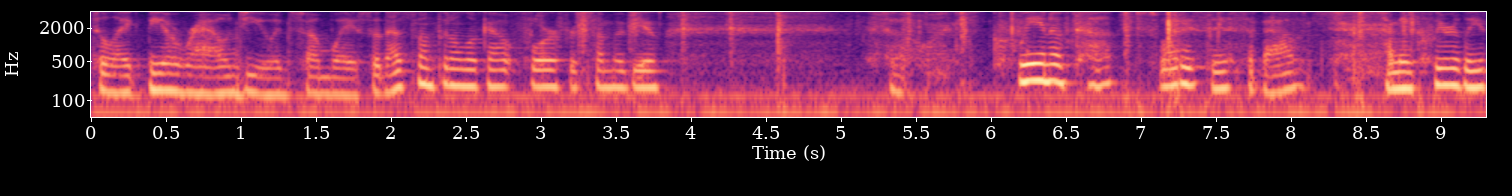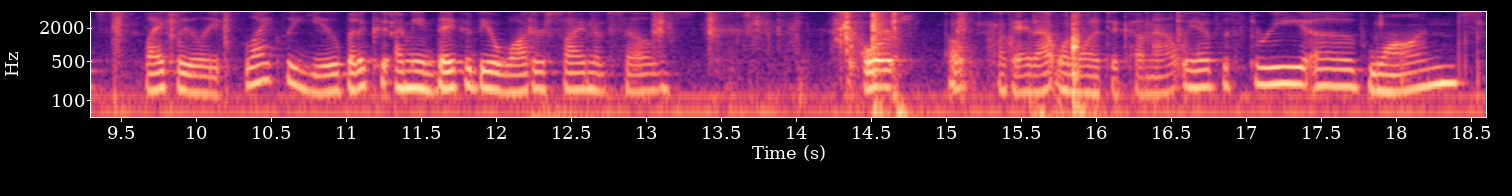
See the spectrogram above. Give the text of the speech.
to like be around you in some way. So that's something to look out for for some of you. So Queen of Cups, what is this about? I mean, clearly it's likely likely you, but it could I mean, they could be a water sign themselves. Or oh, okay, that one wanted to come out. We have the 3 of wands.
